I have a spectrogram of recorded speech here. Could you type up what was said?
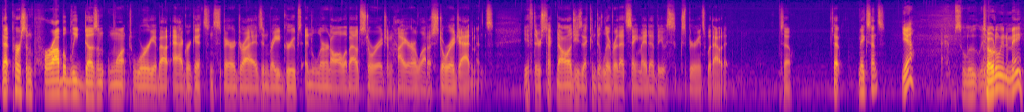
That person probably doesn't want to worry about aggregates and spare drives and RAID groups and learn all about storage and hire a lot of storage admins. If there's technologies that can deliver that same AWS experience without it, so that makes sense. Yeah. Absolutely. Totally to me.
